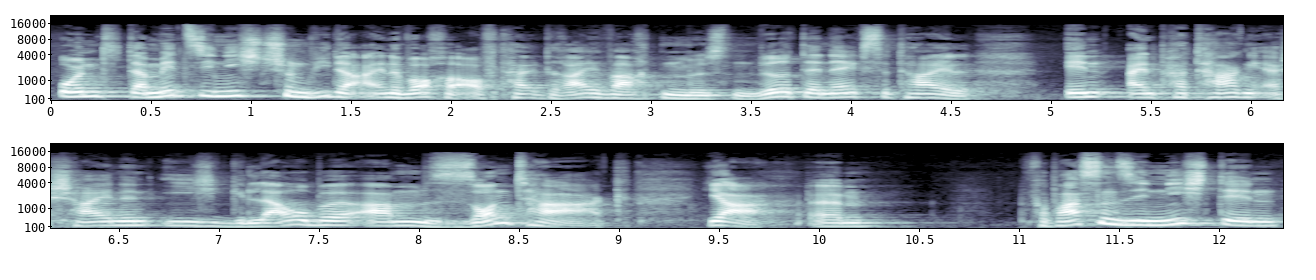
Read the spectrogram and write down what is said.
Und damit Sie nicht schon wieder eine Woche auf Teil 3 warten müssen, wird der nächste Teil in ein paar Tagen erscheinen. Ich glaube am Sonntag. Ja, ähm, verpassen Sie nicht den,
